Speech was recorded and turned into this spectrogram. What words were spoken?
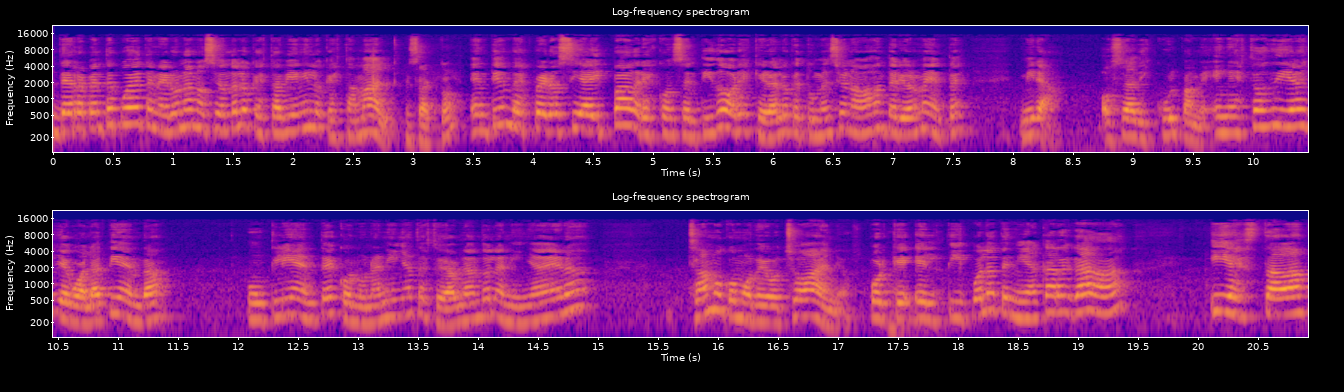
de repente puede tener una noción de lo que está bien y lo que está mal. Exacto. ¿Entiendes? Pero si hay padres consentidores, que era lo que tú mencionabas anteriormente, mira, o sea, discúlpame, en estos días llegó a la tienda un cliente con una niña, te estoy hablando, la niña era, chamo, como de 8 años, porque el tipo la tenía cargada y estaba...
